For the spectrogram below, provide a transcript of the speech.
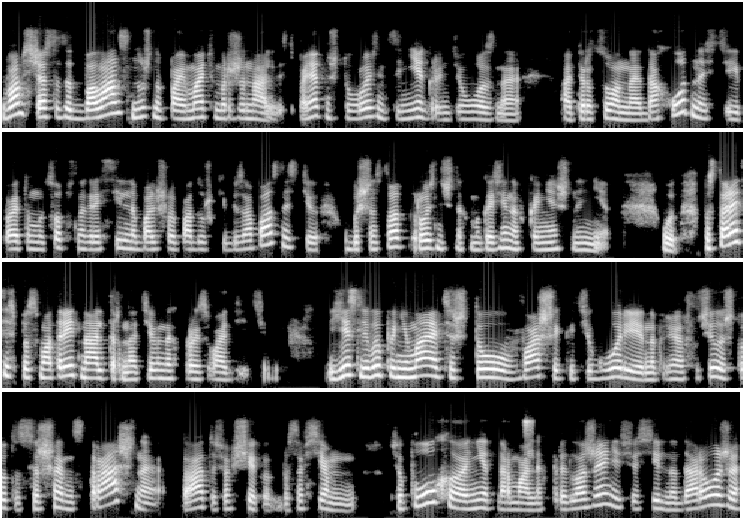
И вам сейчас этот баланс нужно поймать в маржинальность. Понятно, что у розницы не грандиозная операционная доходность, и поэтому, собственно говоря, сильно большой подушки безопасности у большинства розничных магазинов, конечно, нет. Вот. Постарайтесь посмотреть на альтернативных производителей. Если вы понимаете, что в вашей категории, например, случилось что-то совершенно страшное, да, то есть вообще как бы совсем все плохо, нет нормальных предложений, все сильно дороже,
